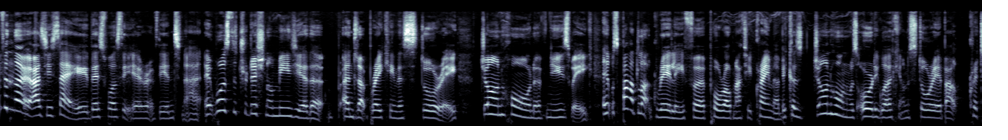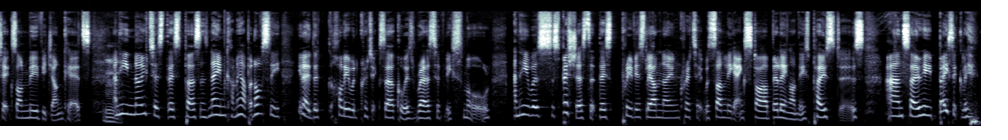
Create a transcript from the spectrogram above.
even though, as you say, this was the era of the internet, it was the traditional media that ended up breaking this story. John Horn of Newsweek. It was bad luck, really, for poor old Matthew Kramer because John Horn was already working on a story about critics on movie junkets, mm. and he noticed this person's name coming up. And obviously, you know, the Hollywood critic circle is relatively small, and he was suspicious that this previously unknown critic was suddenly getting star billing on these posters. And so he basically,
